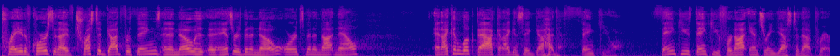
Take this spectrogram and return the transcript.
prayed, of course, and I have trusted God for things, and a no, an answer has been a no, or it's been a not now. And I can look back and I can say, God, thank you. Thank you, thank you for not answering yes to that prayer.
